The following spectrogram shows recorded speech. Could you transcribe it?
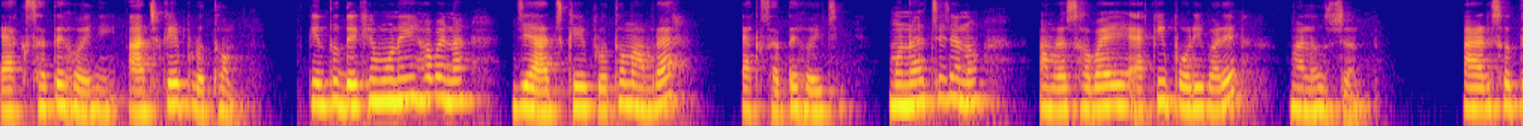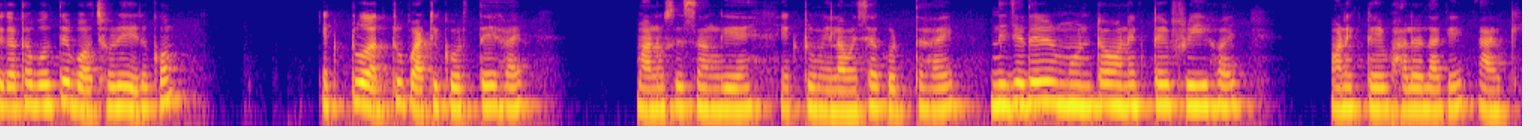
একসাথে হইনি আজকে প্রথম। কিন্তু দেখে মনেই হবে না যে আজকে প্রথম আমরা একসাথে হয়েছি। মনে হচ্ছে যেন আমরা সবাই একই পরিবারের মানুষজন। আর সত্যি কথা বলতে বছরে এরকম একটু আধটু পার্টি করতে হয়, মানুষের সঙ্গে একটু মেলামেশা করতে হয়। নিজেদের মনটা অনেকটাই ফ্রি হয়, অনেকটাই ভালো লাগে আর কি,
